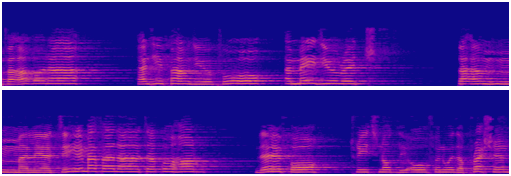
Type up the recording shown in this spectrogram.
فأغنى and he found you poor and made you rich فأما اليتيم فلا تقهر therefore treats not the orphan with oppression.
